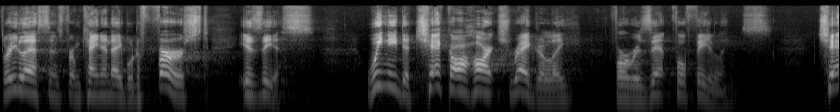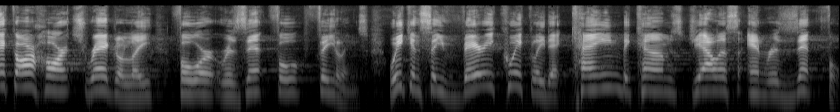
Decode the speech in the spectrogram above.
Three lessons from Cain and Abel. The first is this we need to check our hearts regularly for resentful feelings. check our hearts regularly for resentful feelings. We can see very quickly that Cain becomes jealous and resentful.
